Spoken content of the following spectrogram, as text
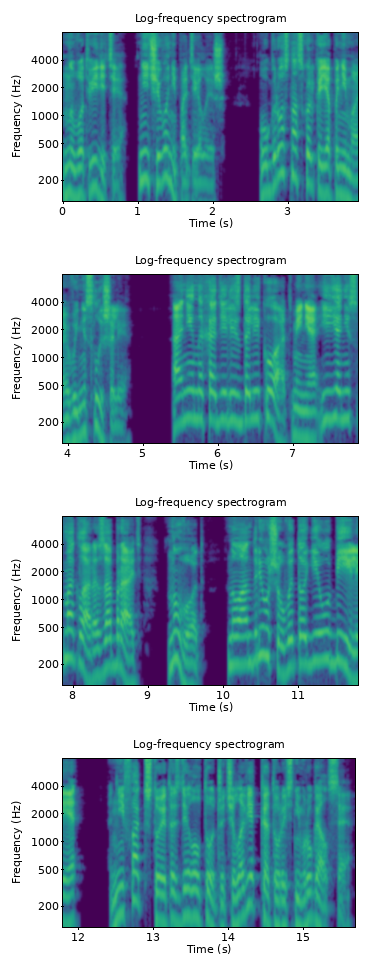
Ну вот видите, ничего не поделаешь. Угроз, насколько я понимаю, вы не слышали. Они находились далеко от меня, и я не смогла разобрать. Ну вот, но Андрюшу в итоге убили». Не факт, что это сделал тот же человек, который с ним ругался.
